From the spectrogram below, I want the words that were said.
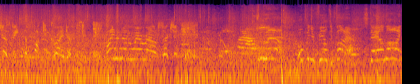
Just beating the fucking grinder! Find another way around, section! Open your fields of fire! Stay online!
